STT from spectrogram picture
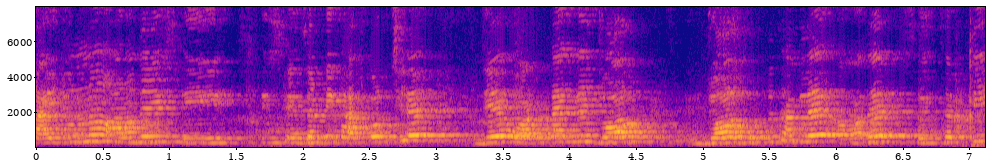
তাই জন্য আমাদের এই সেন্সারটি কাজ করছে যে ওয়াটার ট্যাঙ্কে জল জল ভরতে থাকলে আমাদের সেন্সারটি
